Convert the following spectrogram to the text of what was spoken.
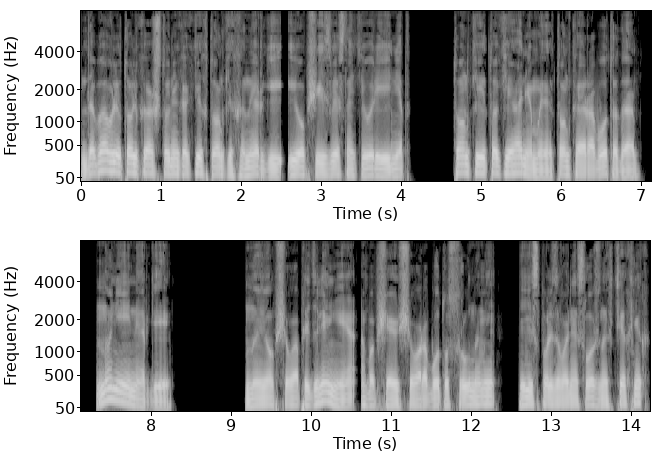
Добавлю только, что никаких тонких энергий и общеизвестной теории нет. Тонкие токи анимы, тонкая работа, да, но не энергии. Но и общего определения, обобщающего работу с рунами и использование сложных техник,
